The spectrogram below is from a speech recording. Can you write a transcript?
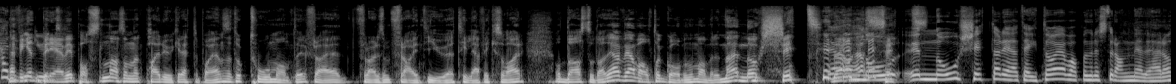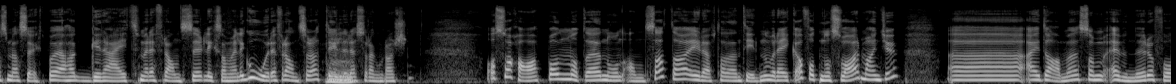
Jeg fikk et brev i posten da, sånn et par uker etterpå igjen, så det tok to måneder fra, jeg, fra, liksom, fra intervjuet til jeg fikk svar. Og da sto det at ja, vi har valgt å gå med noen andre. Nei, no shit! Det har jeg no, sett. no shit er det jeg tenkte. òg. jeg var på en restaurant nedi her også, som jeg har søkt på. Jeg har greit med referanser, liksom, eller gode referanser da, til restaurantbransjen. Og så har på en måte noen ansatt da, i løpet av den tiden hvor jeg ikke har fått noe svar, mind you, Uh, ei dame som evner å få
